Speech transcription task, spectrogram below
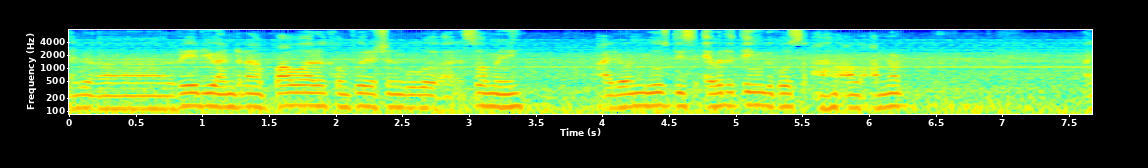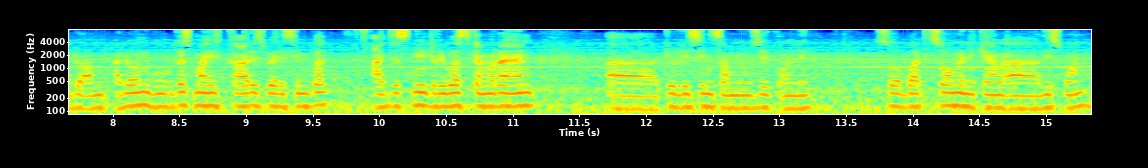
I don't, uh, radio antenna power configuration google uh, so many i don't use this everything because I, I'm, I'm not I don't I don't because my car is very simple. I just need reverse camera and uh, to listen some music only. So but so many cam uh, this one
